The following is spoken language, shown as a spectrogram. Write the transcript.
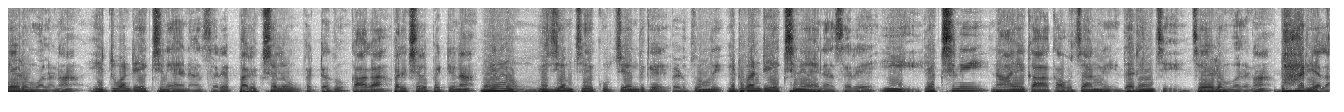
చేయడం వలన ఎటువంటి యక్షిని అయినా సరే పరీక్షలు పెట్టదు. కాగా పరీక్షలు పెట్టినా నిన్ను విజయం చేకూర్చేందుకే పెడుతుంది. ఎటువంటి యక్షిని అయినా సరే ఈ యక్షిని నాయక కవచాన్ని ధరించి చేయడం వలన భార్యల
